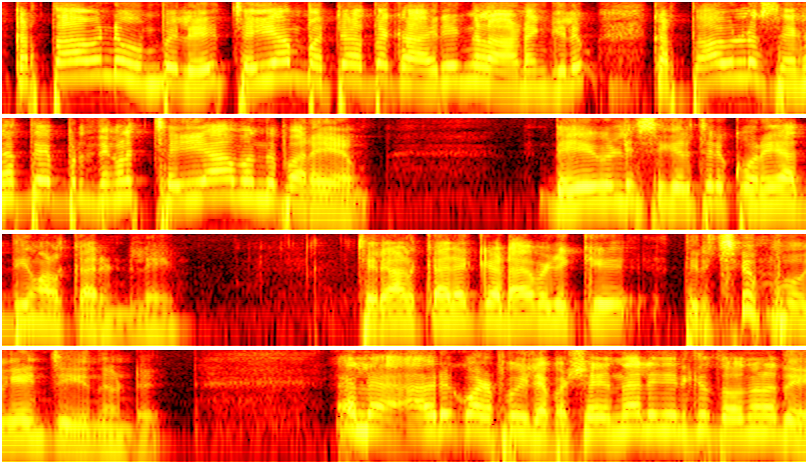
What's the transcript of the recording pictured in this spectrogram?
കർത്താവിന്റെ മുമ്പിൽ ചെയ്യാൻ പറ്റാത്ത കാര്യങ്ങളാണെങ്കിലും കർത്താവിനുള്ള സ്നേഹത്തെ പ്രതി ഞങ്ങൾ ചെയ്യാമെന്ന് പറയും. ദൈവവിളി സ്വീകരിച്ചിട്ട് കുറേ അധികം ആൾക്കാരുണ്ടല്ലേ? ചില ആൾക്കാരൊക്കെ ഇടവഴിക്ക് തിരിച്ചു പോവുകയും ചെയ്യുന്നുണ്ട്. അല്ല അവർ കുഴപ്പമില്ല. പക്ഷേ എന്നാലും എനിക്ക് തോന്നണത്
